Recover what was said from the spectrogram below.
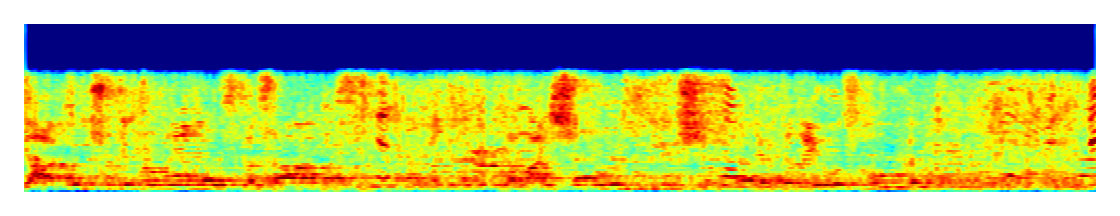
Дякую, що ти про мене розказала. Давай ще голосніше, я терпеливо слухаю. Ти,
